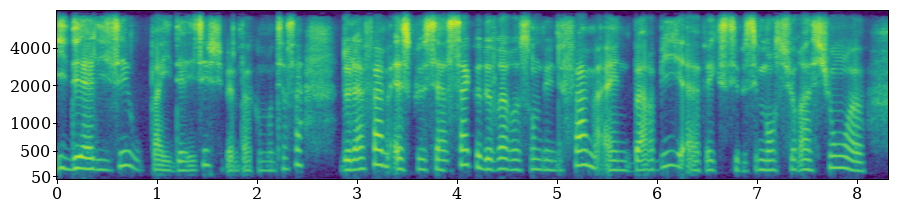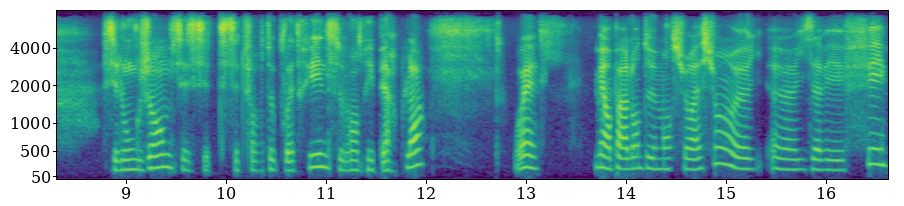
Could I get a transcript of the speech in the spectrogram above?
idéalisée ou pas idéalisée, je sais même pas comment dire ça, de la femme. Est-ce que c'est à ça que devrait ressembler une femme, à une Barbie avec ses, mensurations, euh, ses longues jambes, cette, forte poitrine, ce ventre hyper plat? Ouais, Mais en parlant de mensuration, ils avaient fait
